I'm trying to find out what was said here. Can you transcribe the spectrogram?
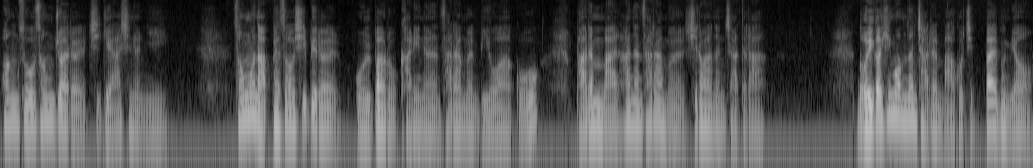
황소 성좌를 지게 하시는 이 성문 앞에서 시비를 올바로 가리는 사람을 미워하고 바른 말 하는 사람을 싫어하는 자들아 너희가 힘없는 자를 마구 짓밟으며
